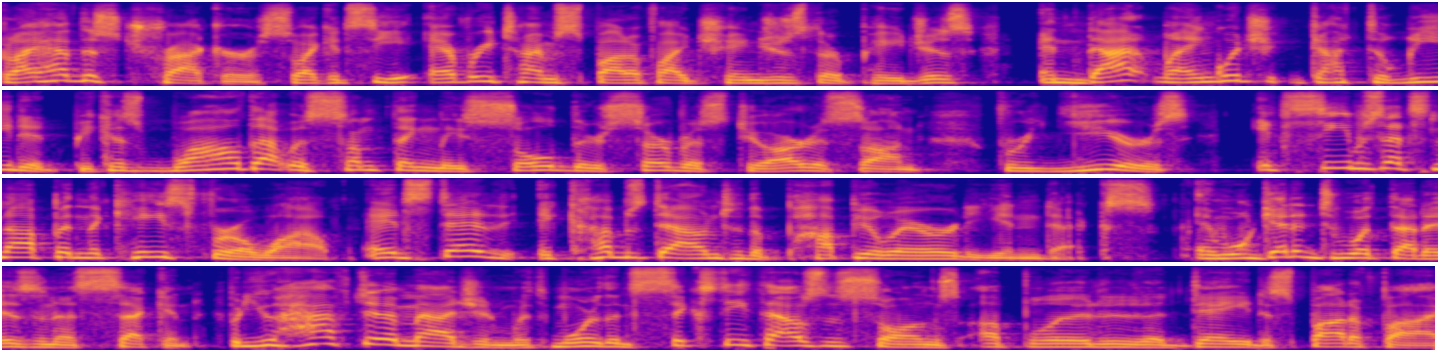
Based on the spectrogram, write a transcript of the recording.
but I have this tracker so I can see every time Spotify changes their pages, and that language got deleted because while that was something they sold their service to artists on for years, it seems that's not been the case for a while. Instead, it comes down to the popularity index, and we'll get into what that is in a second. But you have to imagine with more than 60,000 songs uploaded a day to Spotify,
